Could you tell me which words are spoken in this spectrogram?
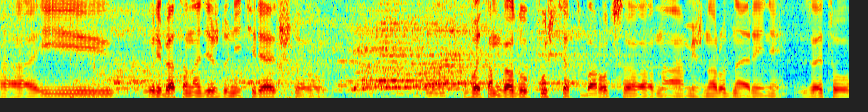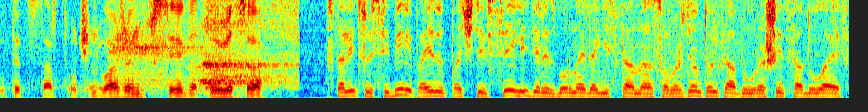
и ребята надежду не теряют, что в этом году пустят бороться на международной арене. Из-за этого этот старт очень важен, все готовятся. В столицу Сибири поедут почти все лидеры сборной Дагестана. Освобожден только Абдулрашид Садулаев.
